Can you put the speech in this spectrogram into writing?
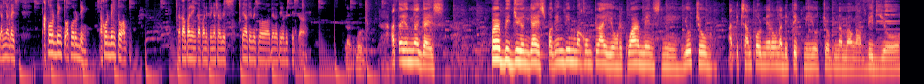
Yan nga guys. According to according. According to um, the company company financial risk penalty risk uh, penalty business uh, lagbog. At ayun nga guys, per video yun guys. Pag hindi mo ma-comply yung requirements ni YouTube, at example, merong na-detect ni YouTube na mga video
